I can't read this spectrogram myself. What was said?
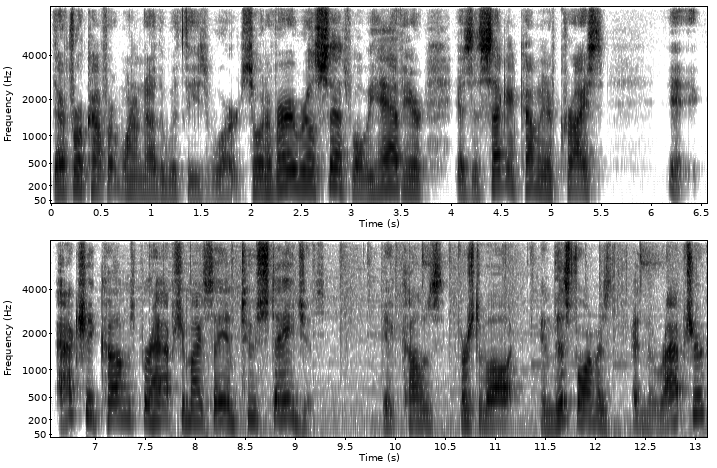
Therefore, comfort one another with these words. So, in a very real sense, what we have here is the second coming of Christ. It actually comes, perhaps you might say, in two stages. It comes, first of all, in this form as in the rapture,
